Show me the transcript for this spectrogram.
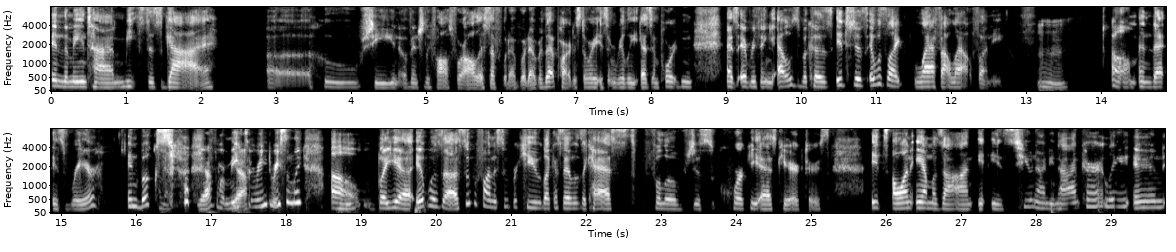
in the meantime meets this guy uh, who she you know eventually falls for all that stuff whatever whatever. That part of the story isn't really as important as everything else because it's just it was like laugh out loud funny. Mm-hmm. um, and that is rare in books yeah. for me yeah. to read recently. Mm-hmm. Um, mm-hmm. But yeah, it was uh, super fun and super cute. Like I said, it was a cast full of just quirky ass characters. It's on Amazon. It is two ninety nine currently, and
